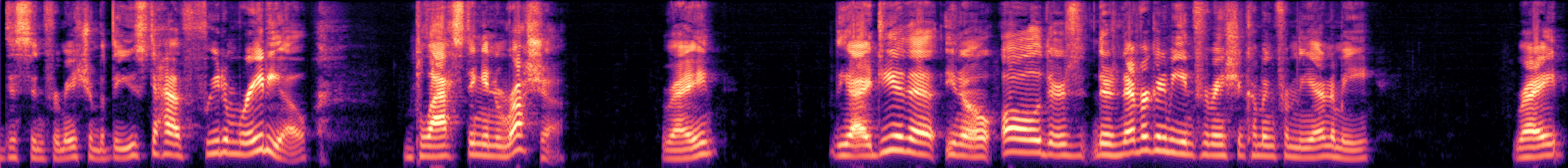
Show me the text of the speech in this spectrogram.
disinformation, but they used to have Freedom Radio blasting in Russia, right? The idea that you know, oh, there's there's never going to be information coming from the enemy, right?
